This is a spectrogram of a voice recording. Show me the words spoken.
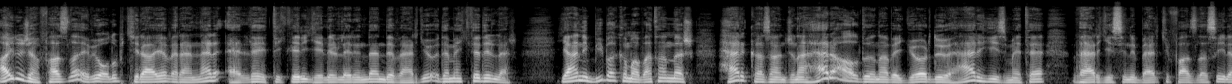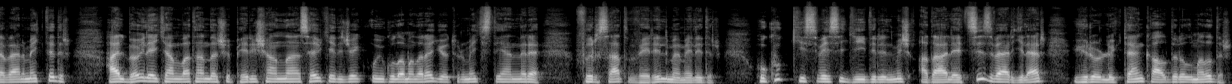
Ayrıca fazla evi olup kiraya verenler elde ettikleri gelirlerinden de vergi ödemektedirler. Yani bir bakıma vatandaş her kazancına, her aldığına ve gördüğü her hizmete vergisini belki fazlasıyla vermektedir. Hal böyleyken vatandaşı perişanlığa sevk edecek uygulamalara götürmek isteyenlere fırsat verilmemelidir. Hukuk kisvesi giydirilmiş adaletsiz vergiler yürürlükten kaldırılmalıdır.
